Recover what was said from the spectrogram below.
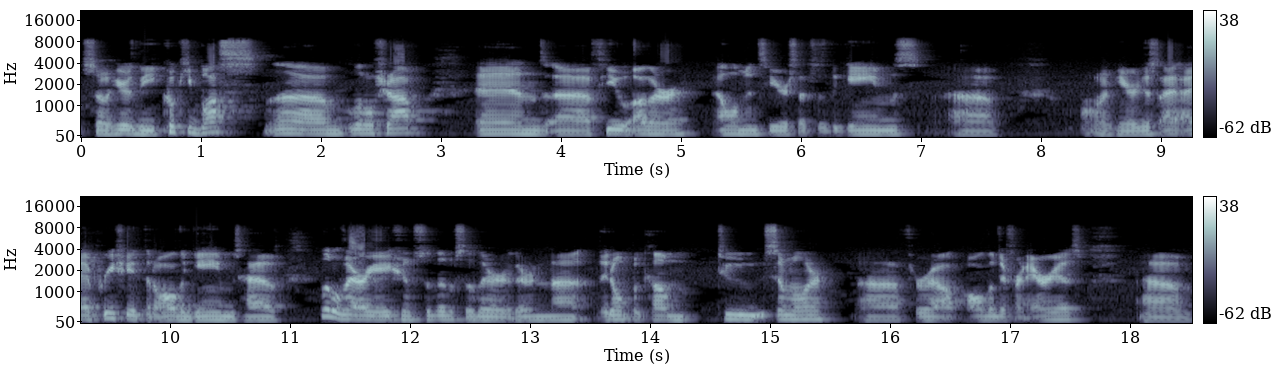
so here's the Cookie Bus um, little shop and a few other elements here, such as the games uh, on here. Just I, I, appreciate that all the games have little variations to them, so they're they're not they don't become too similar uh, throughout all the different areas. Um,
